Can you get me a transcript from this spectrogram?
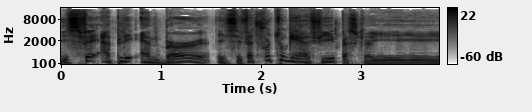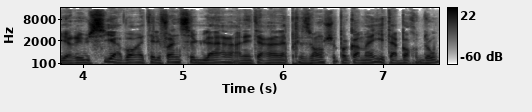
Il se fait appeler Amber. Il s'est fait photographier parce qu'il a réussi à avoir un téléphone cellulaire à l'intérieur de la prison. Je sais pas comment, il est à Bordeaux.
